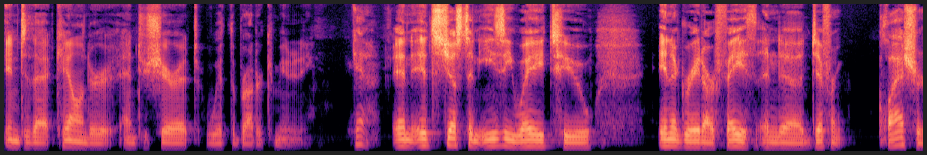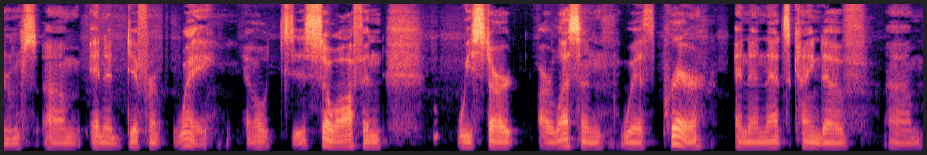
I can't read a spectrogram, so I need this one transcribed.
into that calendar and to share it with the broader community. Yeah, and it's just an easy way to integrate our faith into different classrooms um, in a different way. You know, so often we start our lesson with prayer, and then that's kind of um,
